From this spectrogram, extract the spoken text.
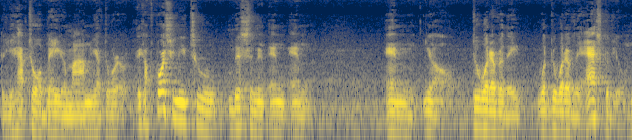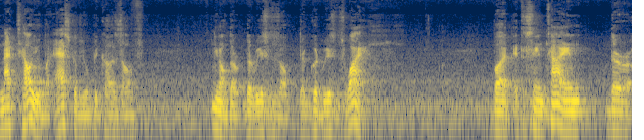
That you have to obey your mom. You have to work. Of course, you need to listen and and and, and you know do whatever they would do whatever they ask of you. Not tell you, but ask of you because of, you know, the, the reasons of, the good reasons why. But at the same time, their,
